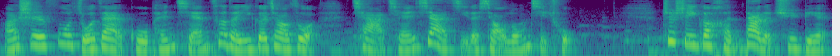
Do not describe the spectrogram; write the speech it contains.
而是附着在骨盆前侧的一个叫做髂前下棘的小隆起处。这是一个很大的区别。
